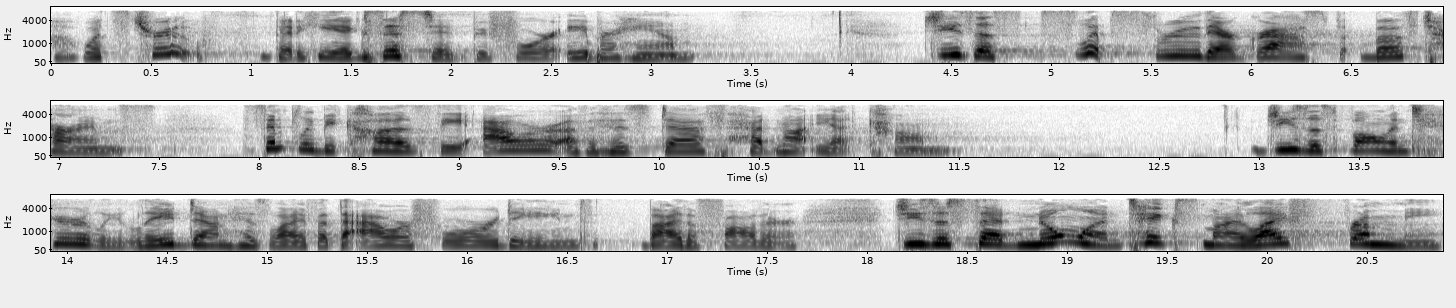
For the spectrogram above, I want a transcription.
uh, what's true, that he existed before Abraham. Jesus slips through their grasp both times simply because the hour of his death had not yet come. Jesus voluntarily laid down his life at the hour foreordained by the Father. Jesus said, No one takes my life from me,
